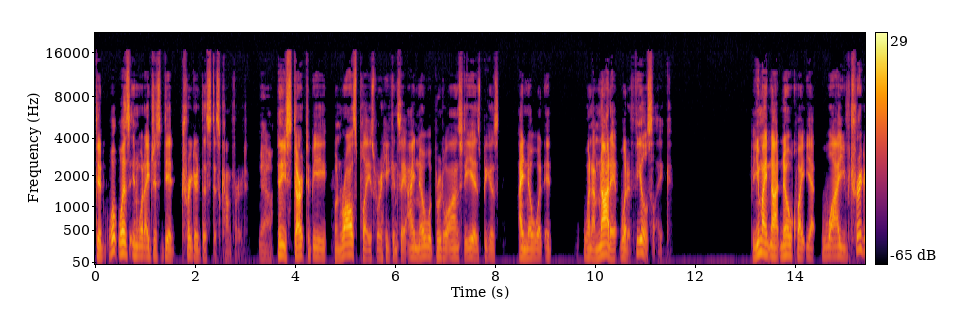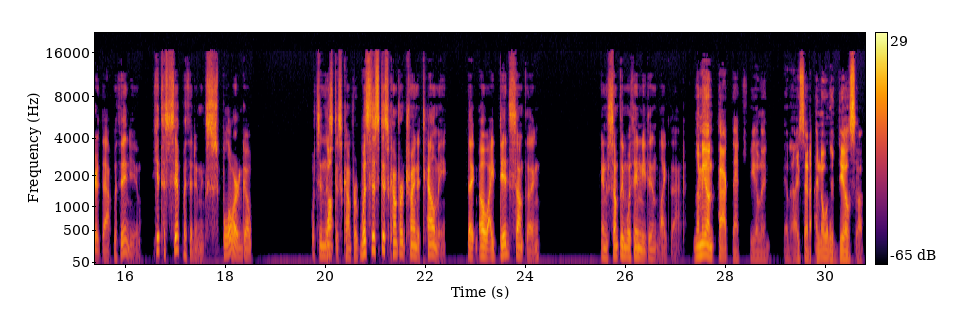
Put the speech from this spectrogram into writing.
did what was in what I just did triggered this discomfort? Yeah. And you start to be in Rawle's place where he can say, I know what brutal honesty is because I know what it, when I'm not it, what it feels like but you might not know quite yet why you've triggered that within you. you get to sit with it and explore and go, what's in this Well- discomfort? What's this discomfort trying to tell me? Like, oh, I did something and something within me didn't like that. let me unpack that feeling And I said I know what it feels like.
